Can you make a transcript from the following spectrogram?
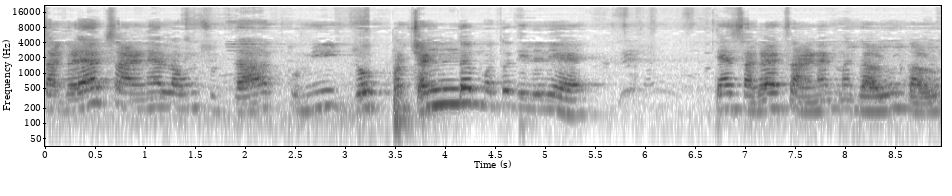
सगळ्या चालण्या लावून सुद्धा तुम्ही जो प्रचंड मत दिलेली आहे त्या सगळ्या चालण्यांना गाळून गाळून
